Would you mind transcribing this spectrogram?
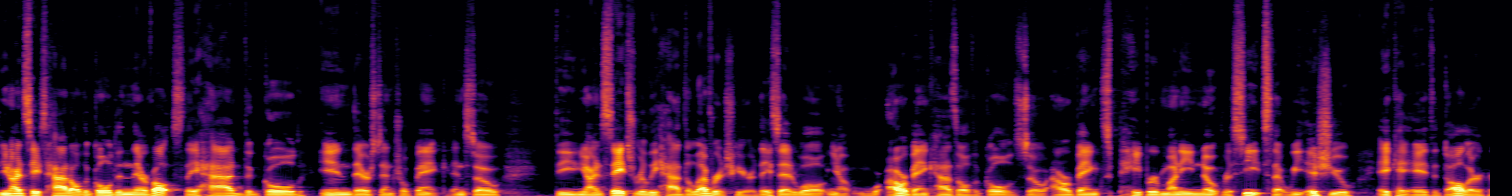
the United States had all the gold in their vaults. They had the gold in their central bank. And so the United States really had the leverage here. They said, well, you know, our bank has all the gold, so our bank's paper money note receipts that we issue, aka the dollar,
